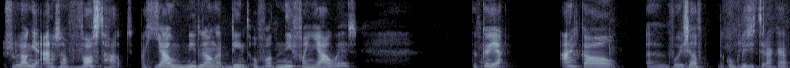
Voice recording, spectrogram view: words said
zolang je ergens aan vasthoudt, wat jou niet langer dient of wat niet van jou is, dan kun je eigenlijk al uh, voor jezelf de conclusie trekken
